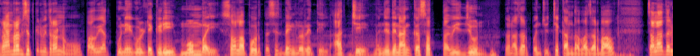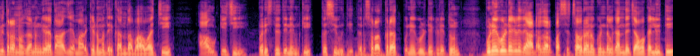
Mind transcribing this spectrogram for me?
रामराम शेतकरी मित्रांनो पाहूयात पुणे गुलटेकडी मुंबई सोलापूर तसेच बेंगलोर येथील आजचे म्हणजे दिनांक सत्तावीस जून दोन हजार पंचवीसचे कांदा बाजार भाव. चला तर मित्रांनो जाणून घेऊयात आज या मार्केटमध्ये कांदा भावाची आवकीची परिस्थिती नेमकी कशी होती. तर सुरुवात करूयात पुणे गुलटेकडीतून. पुणे गुलटेकडीत आठ हजार पाचशे चौऱ्याण्णव क्विंटल कांद्याची आवक आली होती.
